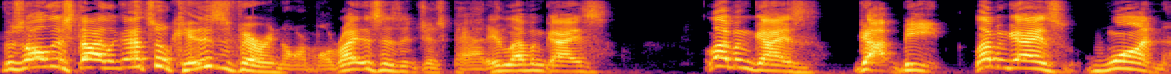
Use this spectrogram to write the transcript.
There's all this dialogue. That's okay. This is very normal, right? This isn't just Paddy. 11 guys, 11 guys got beat. 11 guys won.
